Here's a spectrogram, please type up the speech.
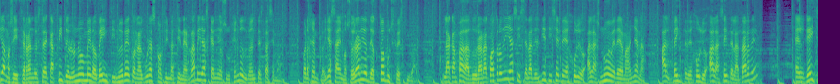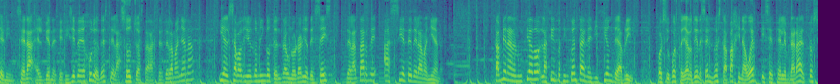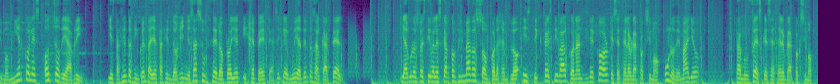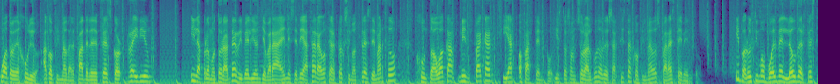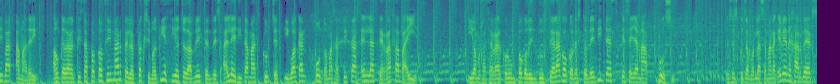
Vamos a ir cerrando este capítulo número 29 con algunas confirmaciones rápidas que han ido surgiendo durante esta semana. Por ejemplo, ya sabemos horario de Octopus Festival. La acampada durará 4 días y será del 17 de julio a las 9 de la mañana al 20 de julio a las 6 de la tarde. El Gathering será el viernes 17 de julio desde las 8 hasta las 3 de la mañana y el sábado y el domingo tendrá un horario de 6 de la tarde a 7 de la mañana. También han anunciado la 150 en edición de abril. Por supuesto ya lo tienes en nuestra página web y se celebrará el próximo miércoles 8 de abril. Y esta 150 ya está haciendo guiños a Sub-Zero Project y GPF, así que muy atentos al cartel. Y algunos festivales que han confirmado son, por ejemplo, Instinct Festival con Anti-Decor, que se celebra el próximo 1 de mayo, Tamun Fest, que se celebra el próximo 4 de julio, ha confirmado al padre de Frescore Radium, y la promotora de Rebellion llevará a NSD a Zaragoza el próximo 3 de marzo junto a Waka, Mint Packard y Art of Tempo, y estos son solo algunos de los artistas confirmados para este evento. Y por último vuelve el Loader Festival a Madrid. Aún quedan artistas por confirmar, pero el próximo 18 de abril tendréis a Lady Tamach, Kurchet y Wakan junto a más artistas en la Terraza Bahía. Y vamos a cerrar con un poco de industrialaco con esto de Dites que se llama Pussy. Nos escuchamos la semana que viene, Harders.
